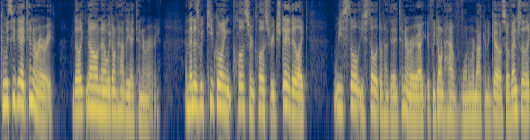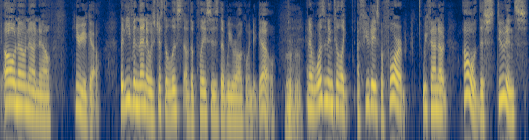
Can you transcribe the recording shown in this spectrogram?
can we see the itinerary? And they're like, no, no, we don't have the itinerary. And then as we keep going closer and closer each day, they're like, we still, you still don't have the itinerary. If we don't have one, we're not going to go. So eventually like, oh, no, no, no. Here you go. But even then, it was just a list of the places that we were all going to go. Mm-hmm. And it wasn't until like a few days before we found out, oh, the students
